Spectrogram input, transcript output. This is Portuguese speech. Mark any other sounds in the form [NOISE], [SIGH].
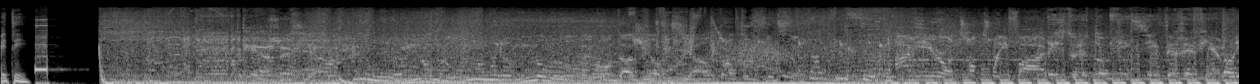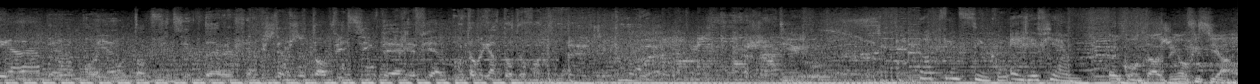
PT. A contagem oficial. Top 25. I'm here on Top 25. Estou no top 25 da RFM. Obrigada pelo apoio. Top 25 da RFM. Estamos no top 25 da RFM. Muito obrigado pelo teu voto. Top 25 RFM. A contagem oficial.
